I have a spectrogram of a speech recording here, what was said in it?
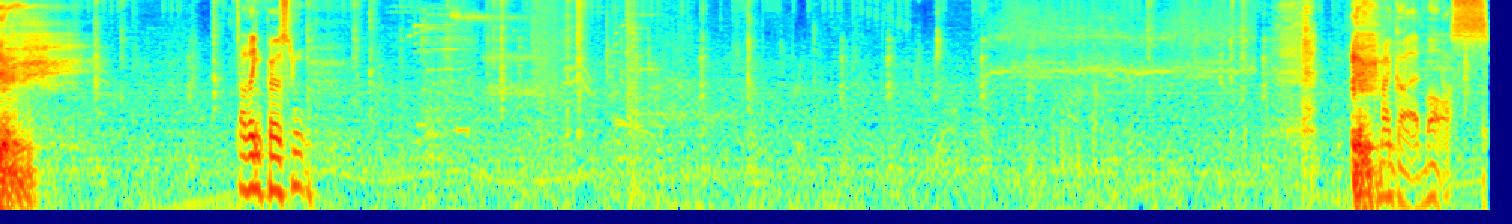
Nothing personal. My guy, boss.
